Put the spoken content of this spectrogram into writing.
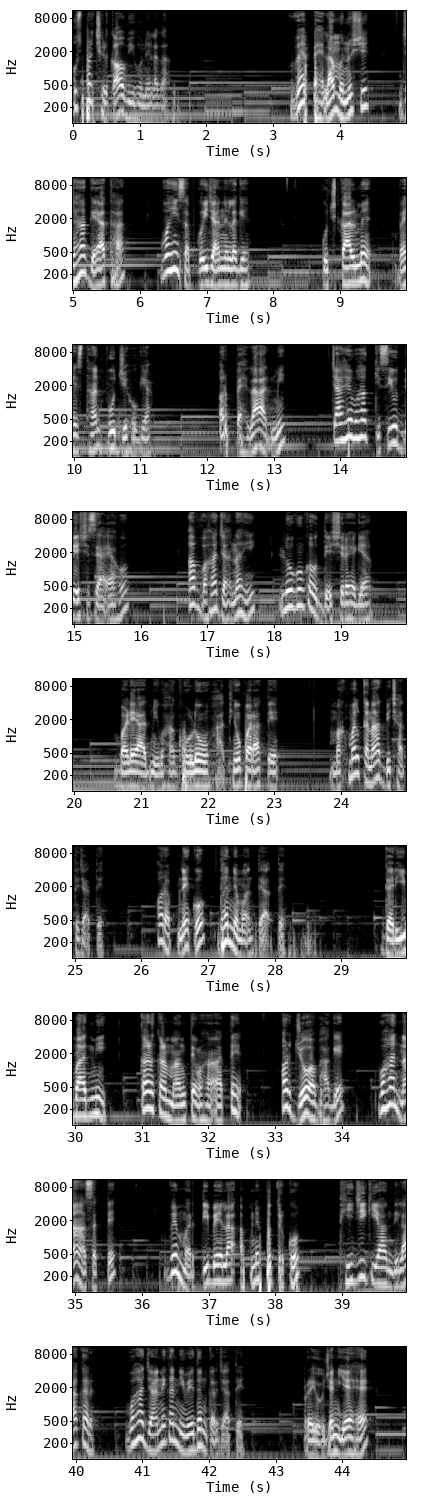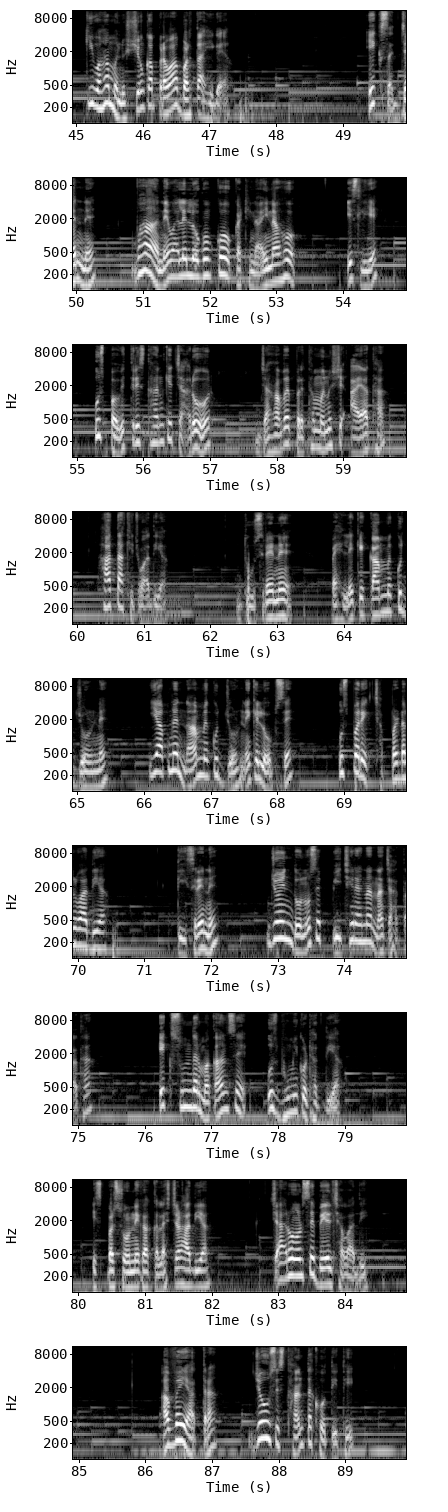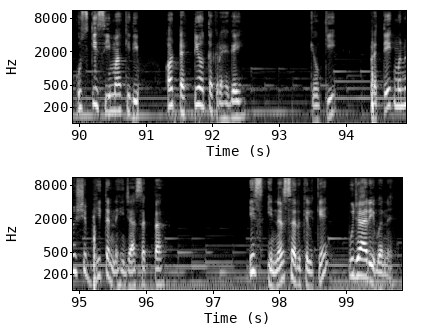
उस पर छिड़काव भी होने लगा। वह पहला मनुष्य जहाँ गया था, वहीं सब कोई जाने लगे। कुछ काल में वह स्थान पूज्य हो गया। और पहला आदमी, चाहे वहाँ किसी उद्देश्य से आया हो, अब वहाँ जाना ही लोगों का उद्देश्य रह गया। बड़े आदमी वहाँ घोड़ों, हाथियों पर आते, मखमल कनात बिछाते जाते और अपने को धन्य मानते आते। गरीब आदमी कण कण मांगते वहाँ आते और जो अभागे वहाँ ना आ सकते, वे मरती बेला अपने पुत्र को थीजी की आन दिलाकर वहाँ जाने का निवेदन कर जाते। प्रयोजन यह है कि वहाँ मनुष्यों का प्रवाह बढ़ता ही गया। एक सज्जन ने वहाँ आने वाले लोगों को कठिनाई ना हो, इसलिए उस पवित्र स्थान के चारों ओर, जहाँ वह प्रथम मनुष्य आया था, हाथा खिंचवा दिया। दूसरे ने पहले के काम में कुछ जोड़ने या अपने नाम में कुछ जोड़ने के लोभ से उस पर एक छप्पर डलवा दिया। तीसरे ने, जो इन दोनों से पीछे रहना ना चाहता था, एक सुंदर मकान से उस भूमि को ढक दिया। इस पर सोने का कलश चढ़ा दिया, चारों ओर से बेल छवा दी। अब वह यात्रा जो उस स्थान तक होती थी, उसकी सीमा की दीप और टट्टियों तक रह गई, क्योंकि प्रत्येक मनुष्य भीतर नहीं जा सकता। इस इनर सर्कल के पुजारी बने।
